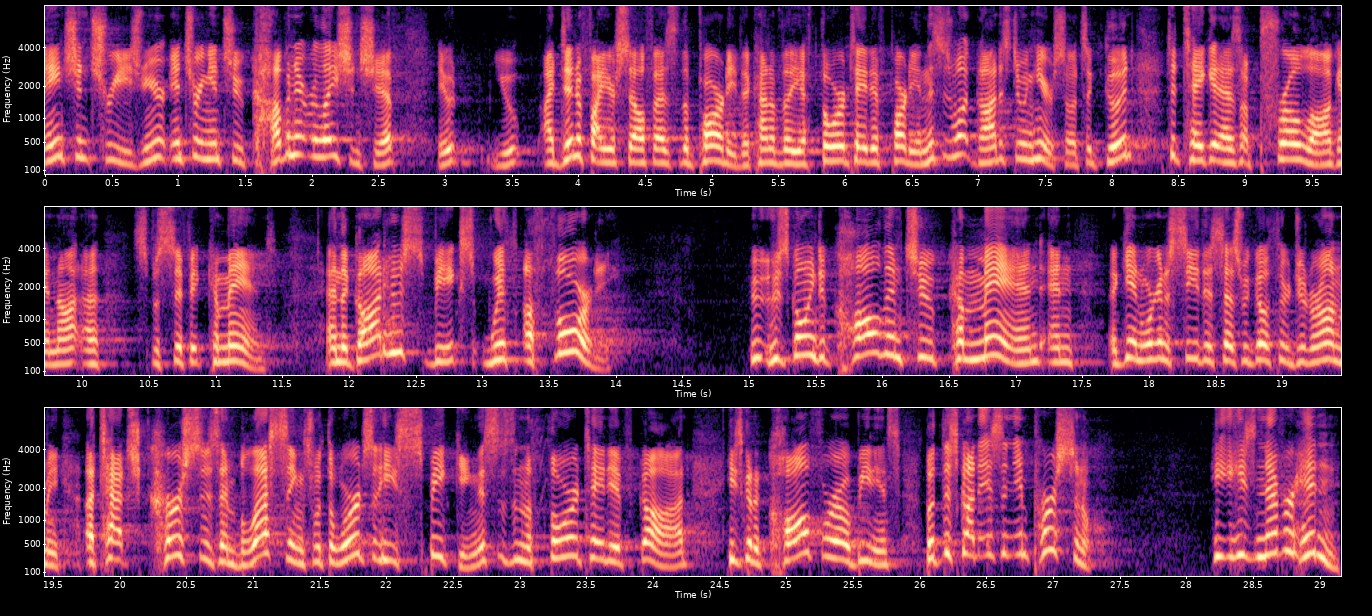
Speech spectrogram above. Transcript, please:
ancient treaties, when you're entering into covenant relationship, it, you identify yourself as the party, the kind of the authoritative party. And this is what God is doing here. So it's a good to take it as a prologue and not a specific command. And the God who speaks with authority, who's going to call them to command, and again, we're going to see this as we go through Deuteronomy, attach curses and blessings with the words that he's speaking. This is an authoritative God. He's going to call for obedience, but this God isn't impersonal. He, he's never hidden.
